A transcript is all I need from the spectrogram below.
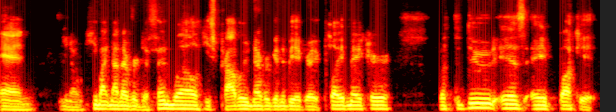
And you know, he might not ever defend well. He's probably never going to be a great playmaker, but the dude is a bucket,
